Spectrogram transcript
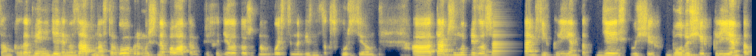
там, когда две недели назад у нас торгово-промышленная палата приходила тоже к нам в гости на бизнес-экскурсию. А, также мы приглашаем их клиентов, действующих, будущих клиентов,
